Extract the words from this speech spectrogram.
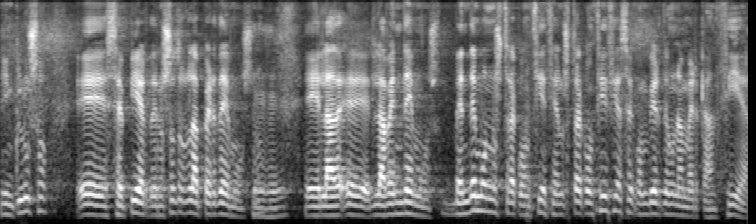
incluso eh, se pierde, nosotros la perdemos, eh, eh, la, vendemos, vendemos nuestra conciencia, nuestra conciencia se convierte en una mercancía,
